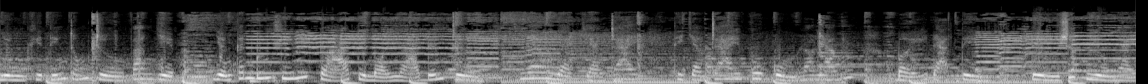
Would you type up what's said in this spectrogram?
nhưng khi tiếng trống trường vang dịp Những cánh bướm tím tỏa từ mọi ngã đến trường Ngang nhà chàng trai Thì chàng trai vô cùng lo lắng Bởi đã tìm, tìm rất nhiều ngày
